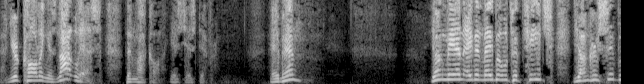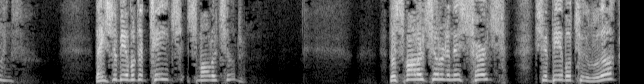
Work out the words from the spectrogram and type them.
And your calling is not less than my calling. It's just different. Amen. Young men, amen, may be able to teach younger siblings. They should be able to teach smaller children. The smaller children in this church should be able to look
